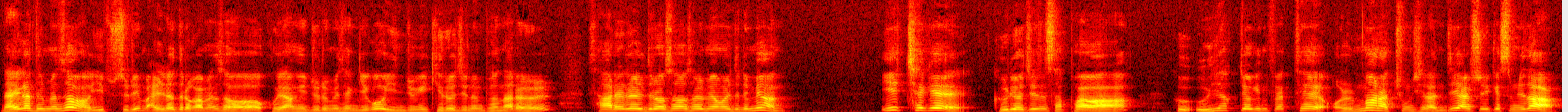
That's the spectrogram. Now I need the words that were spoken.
나이가 들면서 입술이 말려 들어가면서 고양이 주름이 생기고 인중이 길어지는 변화를 사례를 들어서 설명을 드리면 이 책에 그려진 사파와 그 의학적인 팩트에 얼마나 충실한지 알 수 있겠습니다.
